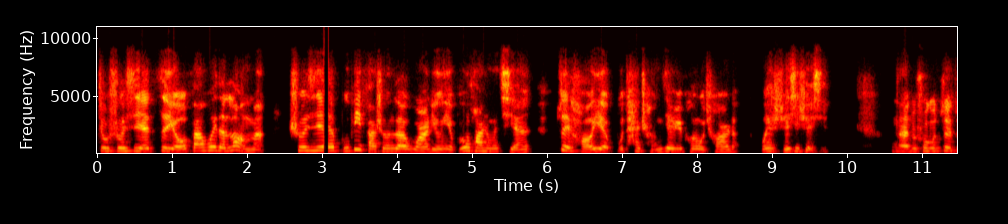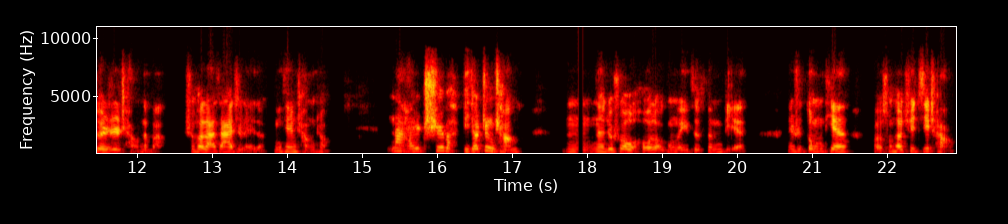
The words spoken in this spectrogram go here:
就说些自由发挥的浪漫，说些不必发生在五二零，也不用花什么钱，最好也不太常见于朋友圈的，我也学习学习。那就说个最最日常的吧。吃喝拉撒之类的，您先尝尝。那还是吃吧，比较正常。嗯，那就说我和我老公的一次分别。那是冬天，呃，送他去机场。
